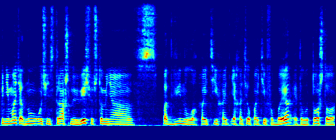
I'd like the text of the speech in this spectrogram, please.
понимать одну очень страшную вещь, вот что меня подвинуло пойти, я хотел пойти в ФБР, это вот то, что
